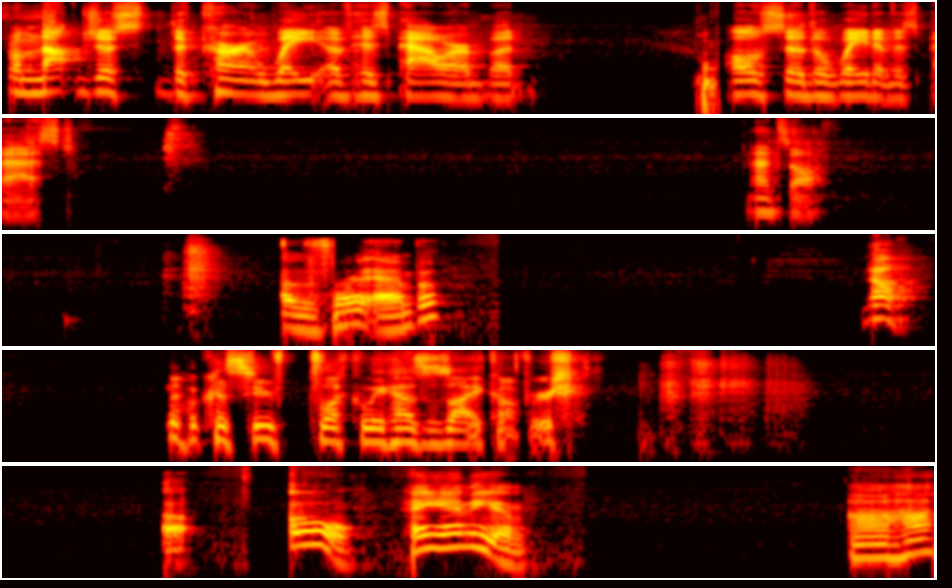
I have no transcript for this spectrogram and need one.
from not just the current weight of his power, but also the weight of his past. That's all. Oh, there's no amber. No, No, because he luckily has his eye covered. Oh, hey Elian. Uh huh.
